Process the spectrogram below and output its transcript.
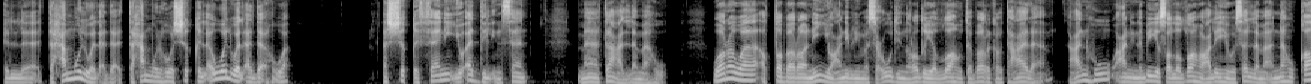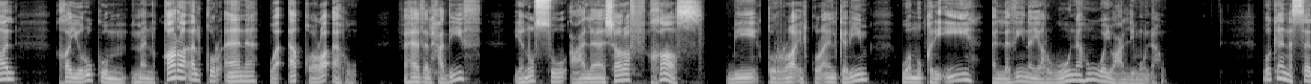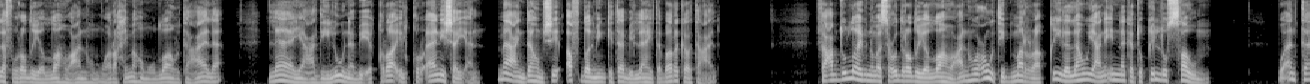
التحمل والأداء. التحمل هو الشق الأول والأداء هو الشق الثاني. يؤدي الإنسان ما تعلمه. وروى الطبراني عن ابن مسعود رضي الله تبارك وتعالى عنه عن النبي صلى الله عليه وسلم أنه قال خيركم من قرأ القرآن وأقرأه فهذا الحديث ينص على شرف خاص بقراء القرآن الكريم ومقرئيه الذين يروونه ويعلمونه. وكان السلف رضي الله عنهم ورحمهم الله تعالى لا يعدلون بإقراء القرآن شيئا ما عندهم شيء أفضل من كتاب الله تبارك وتعالى. فعبد الله بن مسعود رضي الله عنه عوتب مرة قيل له يعني إنك تقل الصوم. وأنت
